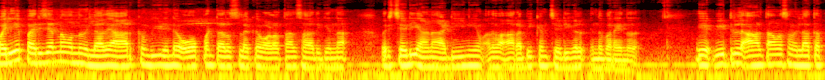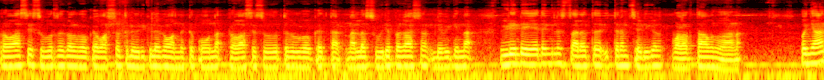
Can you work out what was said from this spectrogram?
വലിയ പരിചരണമൊന്നുമില്ലാതെ ആർക്കും വീടിന്റെ ഓപ്പൺ ടെറസിലൊക്കെ വളർത്താൻ സാധിക്കുന്ന ഒരു ചെടിയാണ് അഡീനിയം അഥവാ അറബിക്കം ചെടികൾ എന്ന് പറയുന്നത്. ഈ വീട്ടിൽ ആൾതാമസമില്ലാത്ത പ്രവാസി സുഹൃത്തുക്കൾക്കൊക്കെ വർഷത്തിൽ ഒരിക്കലൊക്കെ വന്നിട്ട് പോകുന്ന പ്രവാസി സുഹൃത്തുക്കൾക്കൊക്കെ നല്ല സൂര്യപ്രകാശം ലഭിക്കുന്ന വീടിന്റെ ഏതെങ്കിലും സ്ഥലത്ത് ഇത്തരം ചെടികൾ വളർത്താവുന്നതാണ്. ഇപ്പോൾ ഞാൻ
